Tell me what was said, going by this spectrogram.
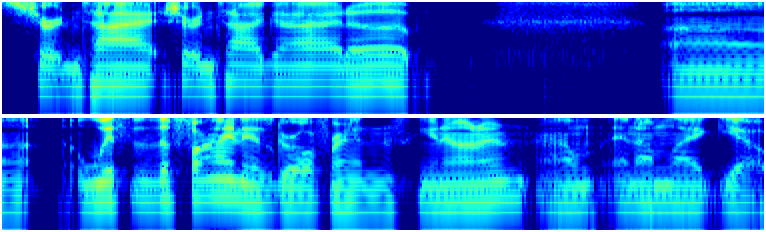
shirt and tie, shirt and tie guide up, uh, with the finest girlfriend. You know what I mean? I'm, and I'm like, yo,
